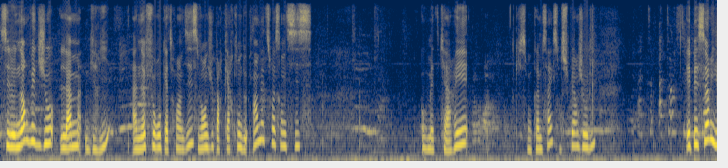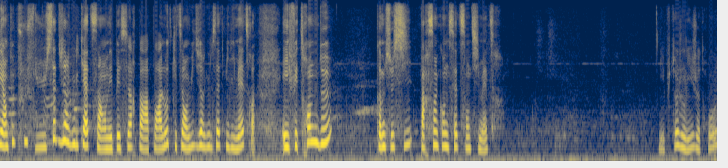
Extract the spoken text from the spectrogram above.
C'est le Norveggio lame gris à 9,90 euros, vendu par carton de 1,66 m au mètre carré. Qui sont comme ça, ils sont super jolis. Épaisseur, il est un peu plus du 7,4 ça en épaisseur par rapport à l'autre qui était en 8,7 mm. Et il fait 32 comme ceci par 57 cm. Il est plutôt joli, je trouve.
